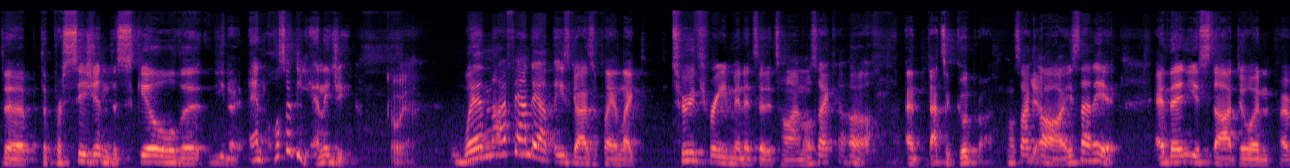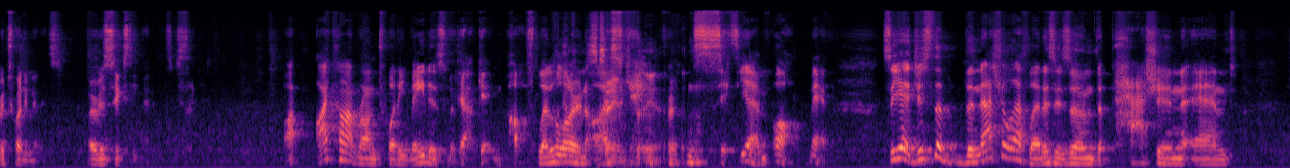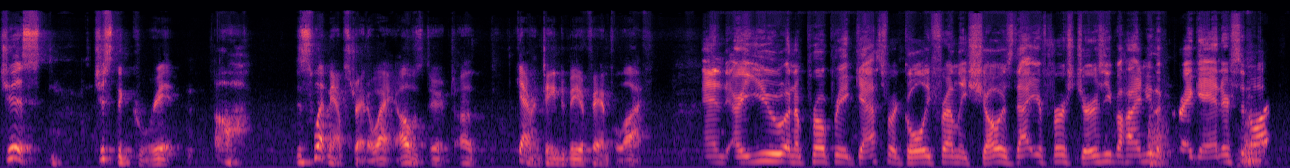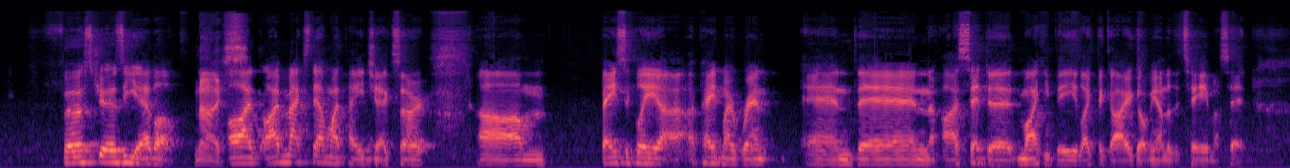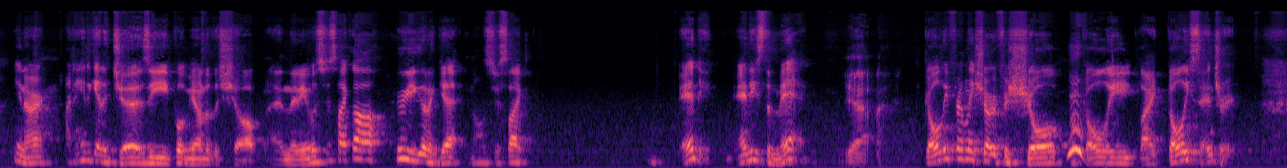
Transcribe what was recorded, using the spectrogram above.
the the precision, the skill, the you know, and also the energy Oh yeah. When I found out these guys are playing like two, three minutes at a time, I was like, oh, and that's a good run. I was like, Yeah. oh, is that it? And then you start doing over 20 minutes, over 60 minutes. Like, I, I can't run 20 meters without getting puffed, let alone ice skating yeah. for six. Yeah. Oh, man. So, yeah, just the, the natural athleticism, the passion, and just just the grit. Oh, just swept me up straight away. I was doomed. I was guaranteed to be a fan for life. And are you an appropriate guest for a goalie friendly show? Is that your first jersey behind you, the Craig Anderson one? First jersey ever. Nice. I, I maxed out my paycheck. So um, basically, I, I paid my rent. And then I said to Mikey B, like the guy who got me under the team, I said, you know, I need to get a jersey. He put me onto the shop. And then he was just like, oh, who are you going to get? And I was just like, Andy. Andy's the man. yeah. Goalie friendly show for sure. Goalie, like goalie centric.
